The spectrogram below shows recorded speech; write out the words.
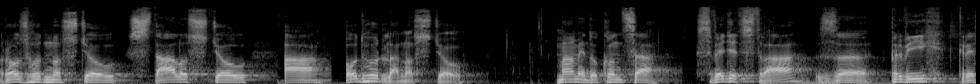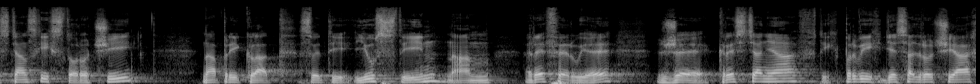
rozhodnosťou, stálosťou a odhodlanosťou. Máme dokonca svedectvá z prvých kresťanských storočí, Napríklad svätý Justín nám referuje, že kresťania v tých prvých desaťročiach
